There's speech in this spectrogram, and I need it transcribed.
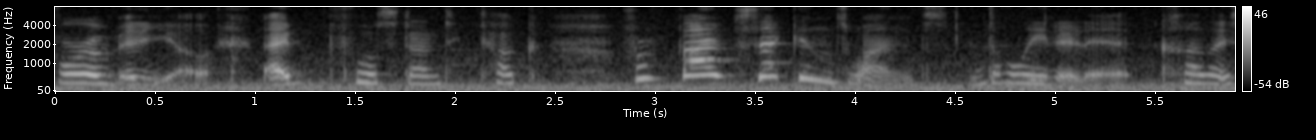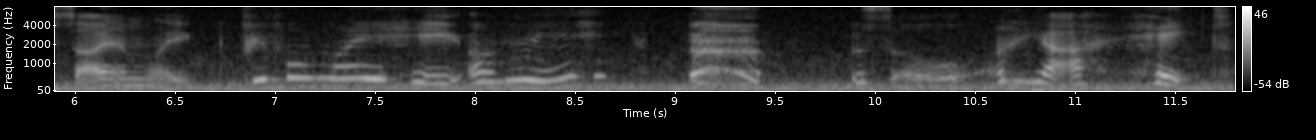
for a video that I posted on TikTok for five seconds once. Deleted it because I saw him like people might hate on me. so yeah, hate.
